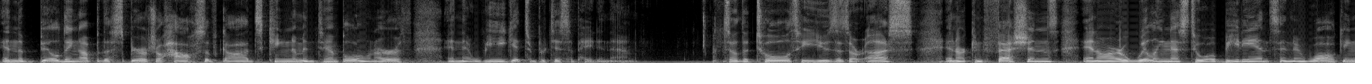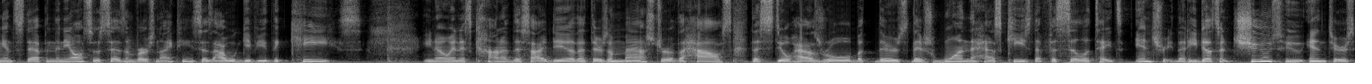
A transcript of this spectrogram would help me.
in the building up of the spiritual house of God's kingdom and temple on earth, and that we get to participate in that. So the tools he uses are us and our confessions and our willingness to obedience and, walking in step. And then he also says in verse 19, he says, I will give you the keys you know and it's kind of this idea that there's a master of the house that still has rule but there's there's one that has keys that facilitates entry that he doesn't choose who enters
